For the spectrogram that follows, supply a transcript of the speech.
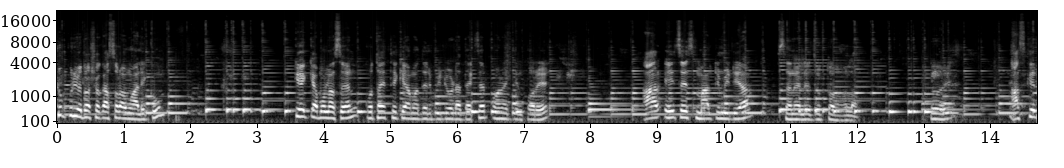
সুপ্রিয় দর্শক, আসসালামু আলাইকুম। কে কেমন আছেন? কোথায় থেকে আমাদের ভিডিওটা দেখছেন? অনেকদিন পরে আর এইচ এস মাল্টিমিডিয়া চ্যানেলে যুক্ত হলাম। তো আজকের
